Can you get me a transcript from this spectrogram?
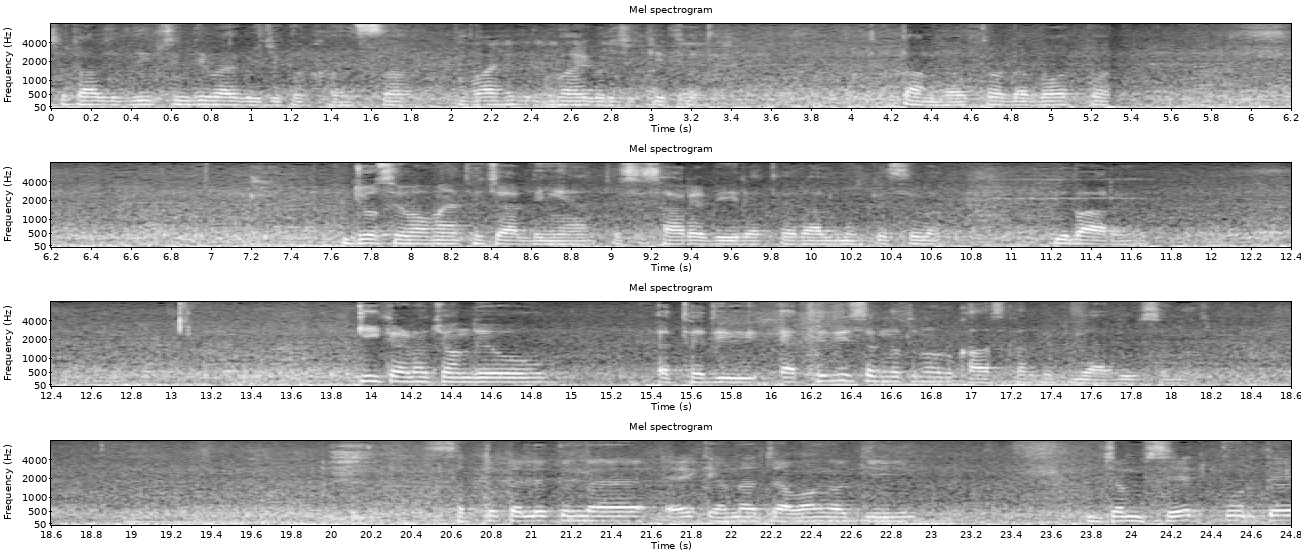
ਸਰਦਾਰ ਜਗਦੀਪ ਸਿੰਘ ਜੀ ਵਾਹਿਗੁਰੂ ਜੀ ਕਾ ਖਾਲਸਾ। ਵਾਹਿਗੁਰੂ ਵਾਹਿਗੁਰੂ ਜੀ ਕੀ ਫਤਿਹ। ਧੰਨਵਾਦ ਤੁਹਾਡਾ ਬਹੁਤ ਬਹੁਤ। ਜੋ ਸੇਵਾਵਾਂ ਇੱਥੇ ਚੱਲ ਰਹੀਆਂ ਤੁਸੀਂ ਸਾਰੇ ਵੀਰ ਇੱਥੇ ਰਲ ਮਿਲ ਕੇ ਸੇਵਾ ਨਿਭਾ ਰਹੇ ਹੋ। ਕੀ ਕਹਿਣਾ ਚਾਹੁੰਦੇ ਹੋ? ਇੱਥੇ ਦੀ ਇੱਥੇ ਦੀ ਸੰਗਤ ਨੂੰ ਖਾਸ ਕਰਕੇ ਪੰਜਾਬ ਦੀ ਸੰਗਤ ਸਭ ਤੋਂ ਪਹਿਲੇ ਤਾਂ ਮੈਂ ਇਹ ਕਹਿਣਾ ਚਾਹਾਂਗਾ ਕਿ ਜਮਸ਼ੇਦਪੁਰ ਦੇ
